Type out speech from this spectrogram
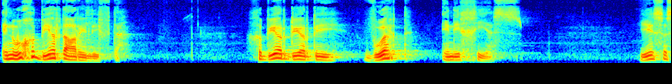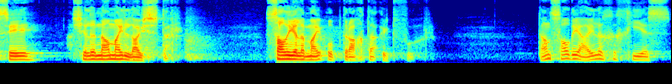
En hoe gebeur daardie liefde? Gebeur deur die woord en die gees. Jesus sê as julle na my luister, sal julle my opdragte uitvoer. Dan sal die Heilige Gees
